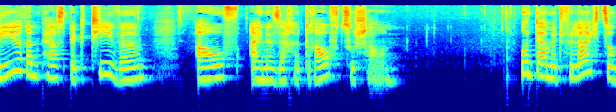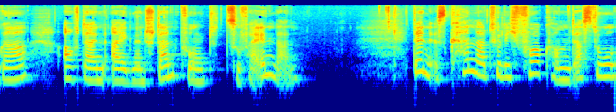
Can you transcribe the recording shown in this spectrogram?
deren Perspektive auf eine Sache draufzuschauen. Und damit vielleicht sogar auch deinen eigenen Standpunkt zu verändern. Denn es kann natürlich vorkommen, dass du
